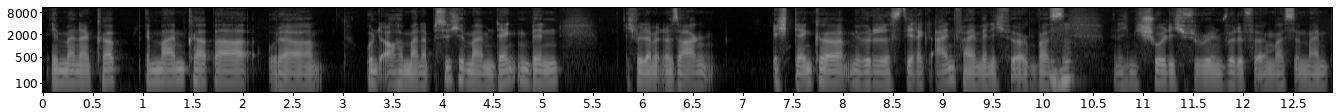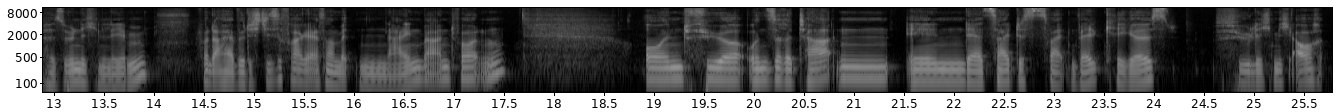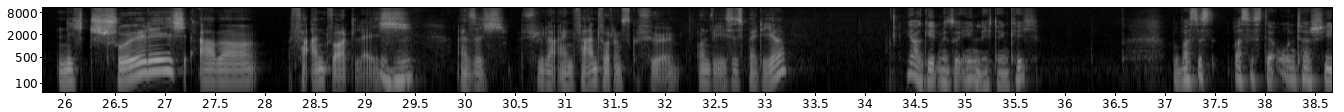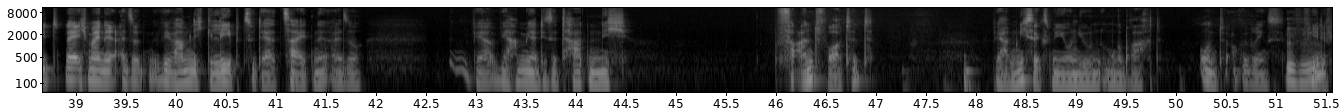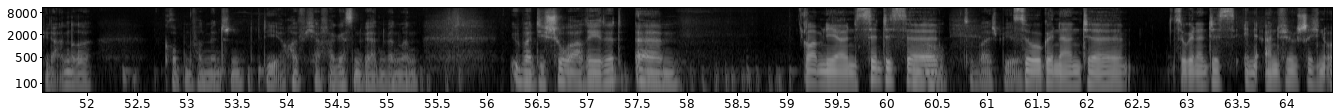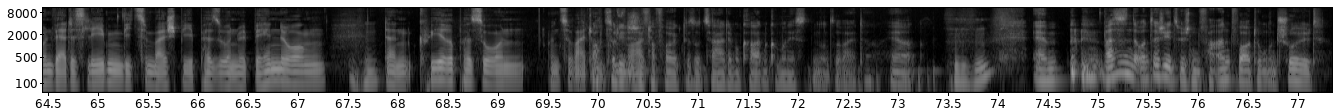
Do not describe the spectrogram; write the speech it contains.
in, meiner Körp in meinem Körper oder und auch in meiner Psyche, in meinem Denken bin. Ich will damit nur sagen, ich denke, mir würde das direkt einfallen, wenn ich für irgendwas, mhm. wenn ich mich schuldig fühlen würde für irgendwas in meinem persönlichen Leben. Von daher würde ich diese Frage erstmal mit Nein beantworten. Und für unsere Taten in der Zeit des Zweiten Weltkrieges fühle ich mich auch nicht schuldig, aber verantwortlich. Mhm. Also ich fühle ein Verantwortungsgefühl. Und wie ist es bei dir? Ja, geht mir so ähnlich, denke ich. Was ist, was ist der Unterschied? Ne, ich meine, also wir haben nicht gelebt zu der Zeit, ne? Also wir, wir haben ja diese Taten nicht verantwortet. Wir haben nicht sechs Millionen Juden umgebracht. Und auch übrigens mhm. viele, viele andere Gruppen von Menschen, die häufiger vergessen werden, wenn man über die Shoah redet. Ähm, Romney und sind es äh, genau, zum Beispiel. sogenannte sogenanntes in Anführungsstrichen unwertes Leben, wie zum Beispiel Personen mit Behinderungen, mhm. dann queere Personen und so weiter. Auch und politisch so verfolgte Sozialdemokraten, Kommunisten und so weiter. Ja. Mhm. Ähm, was ist denn der Unterschied zwischen Verantwortung und Schuld?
